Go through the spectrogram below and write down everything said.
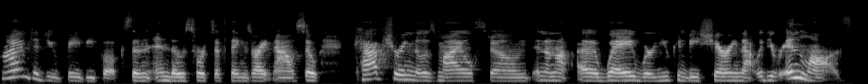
time to do baby books and, and those sorts of things right now. So capturing those milestones in a, a way where you can be sharing that with your in-laws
